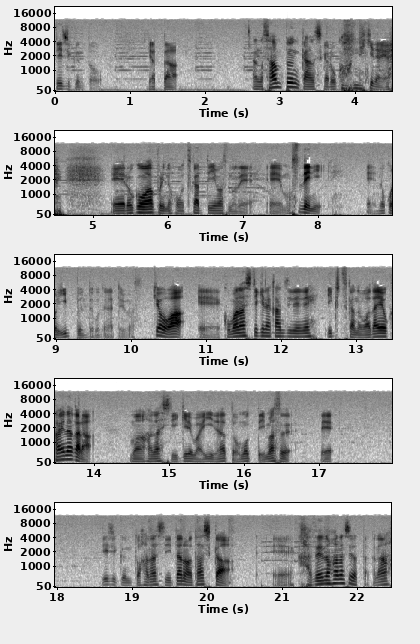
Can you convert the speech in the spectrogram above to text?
デジ君とやった、あの、3分間しか録音できない、えー録音アプリの方を使っていますので、えーもうすでに、えー残り1分ということになっております。今日は、え小話的な感じでね、いくつかの話題を変えながら、まあ話していければいいなと思っています。で、デジ君と話していたのは確か、え風の話だったかな。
